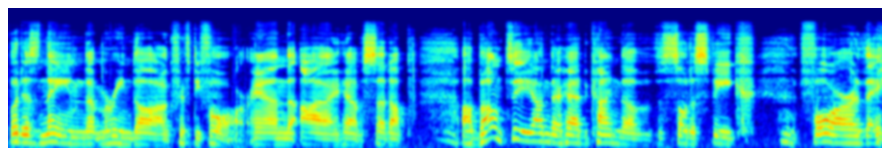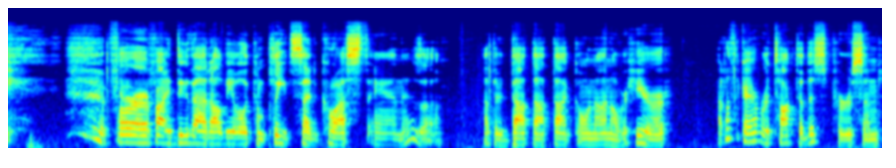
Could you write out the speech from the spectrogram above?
but is named Marine Dog 54, and I have set up a bounty on their head, kind of, so to speak, for they... for if I do that, I'll be able to complete said quest, and there's a other dot dot dot going on over here. I don't think I ever talked to this person.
